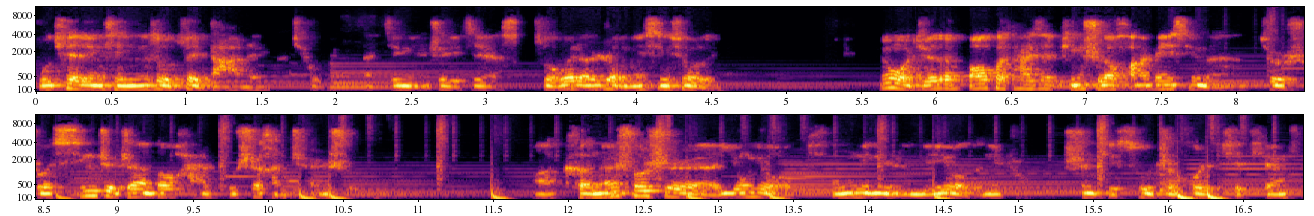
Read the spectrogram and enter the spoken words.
不确定性因素最大的一个球员，在今年这一届所谓的热门新秀里。因为我觉得，包括他一些平时的花边新闻，就是说心智真的都还不是很成熟，啊，可能说是拥有同龄人没有的那种。身体素质或者一些天赋，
